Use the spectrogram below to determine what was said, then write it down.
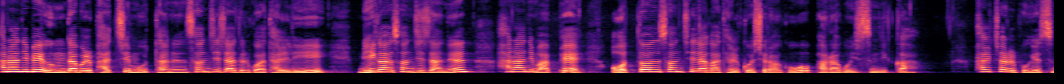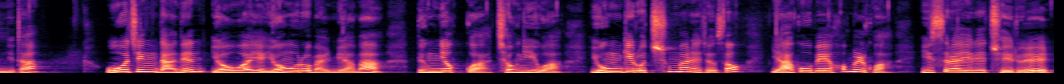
하나님의 응답을 받지 못하는 선지자들과 달리 미가 선지자는 하나님 앞에 어떤 선지자가 될 것이라고 말하고 있습니까? 8절을 보겠습니다. 오직 나는 여호와의 영으로 말미암아 능력과 정의와 용기로 충만해져서 야곱의 허물과 이스라엘의 죄를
